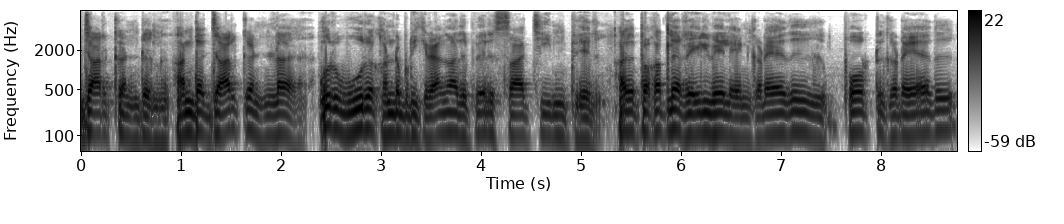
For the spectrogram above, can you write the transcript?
ஜார்க்கண்டுன்னு. அந்த ஜார்க்கண்டில் ஒரு ஊரை கண்டுபிடிக்கிறாங்க. அது பேர் சாச்சின்னு பேர். அது பக்கத்தில் ரயில்வே லைன் கிடையாது போர்ட்டு கிடையாது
